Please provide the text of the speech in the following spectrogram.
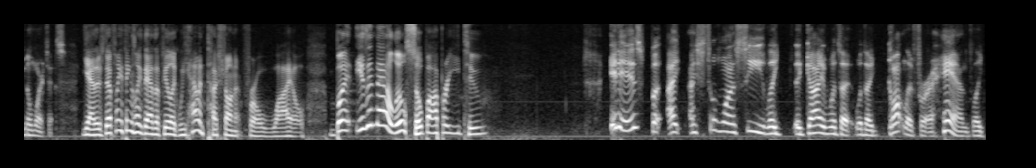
Mil Muertes. Yeah, there's definitely things like that that feel like we haven't touched on it for a while. But isn't that a little soap opera too? It is, but I I still want to see like a guy with a with a gauntlet for a hand, like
